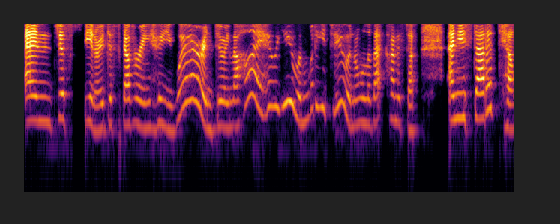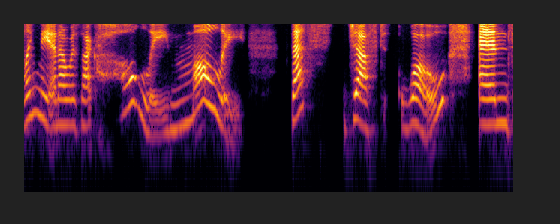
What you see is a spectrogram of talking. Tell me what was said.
and just, you know, discovering who you were and doing the hi, who are you and what do you do and all of that kind of stuff. And you started telling me, and I was like, holy moly that's just whoa and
